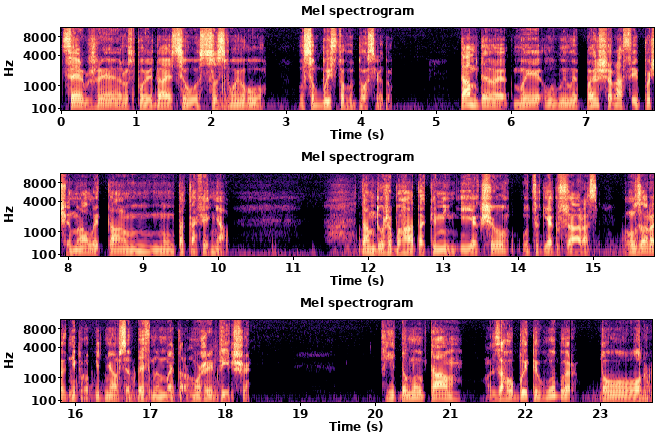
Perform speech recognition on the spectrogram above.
це вже розповідає цього зі свого особистого досвіду. Там, де ми ловили перший раз і починали, там ну, така фігня. Там дуже багато камінь. І якщо, от як зараз, ну зараз Дніпро піднявся десь на метр, може і більше. І тому там загубити воблер, то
